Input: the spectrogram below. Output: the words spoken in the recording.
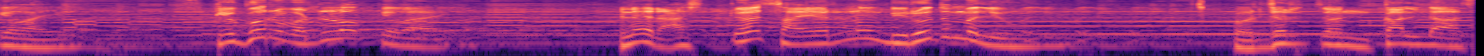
કહેવાય, કે ગુર વડલો કહેવાય અને રાષ્ટ્ર શાયરનું બિરુદ મળ્યું. વજરચંદ કાલિદાસ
